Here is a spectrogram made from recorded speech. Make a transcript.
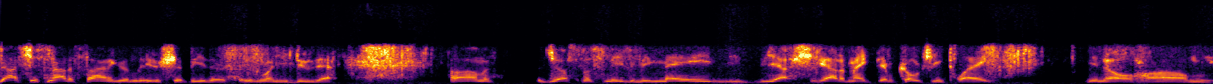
that's just not a sign of good leadership either. Is when you do that. Um, adjustments need to be made. Yes, you got to make them coaching plays. You know, um,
